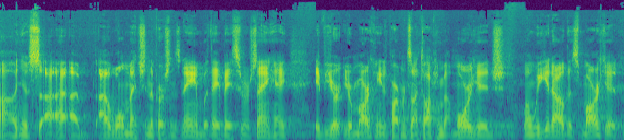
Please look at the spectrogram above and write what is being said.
Uh, you know, so I, I, I, won't mention the person's name, but they basically were saying, hey, if your your marketing department's not talking about mortgage, when we get out of this market,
